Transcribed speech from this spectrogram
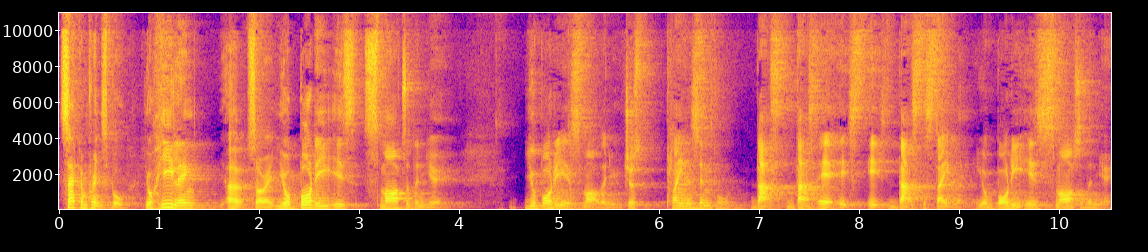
Second principle, your healing, uh, sorry, your body is smarter than you. Your body is smarter than you, just plain and simple. That's, that's it. It's, it's, that's the statement. Your body is smarter than you.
